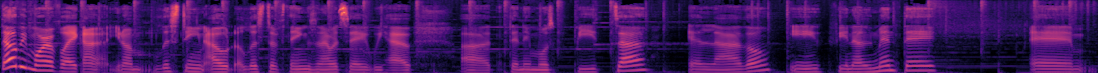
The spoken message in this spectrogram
that would be more of like, uh, you know, I'm listing out a list of things, and I would say we have uh, tenemos pizza, helado y finalmente um,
